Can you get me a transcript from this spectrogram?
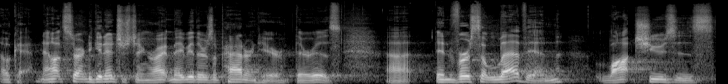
Okay, now it's starting to get interesting, right? Maybe there's a pattern here. There is. Uh, in verse 11, Lot chooses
